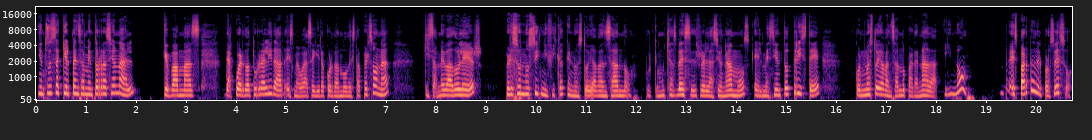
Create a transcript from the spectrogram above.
Y entonces aquí el pensamiento racional, que va más de acuerdo a tu realidad, es me voy a seguir acordando de esta persona, quizá me va a doler, pero eso no significa que no estoy avanzando, porque muchas veces relacionamos el me siento triste con no estoy avanzando para nada. Y no, es parte del proceso.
